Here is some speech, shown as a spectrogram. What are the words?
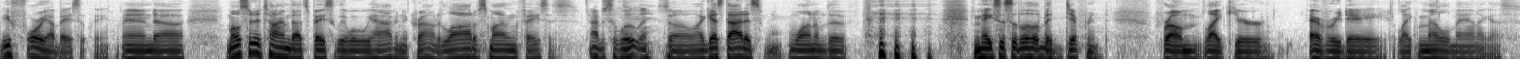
euphoria, basically. And uh, most of the time, that's basically what we have in the crowd a lot of smiling faces. Absolutely. So I guess that is one of the makes us a little bit different from like your everyday like metal man I guess.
